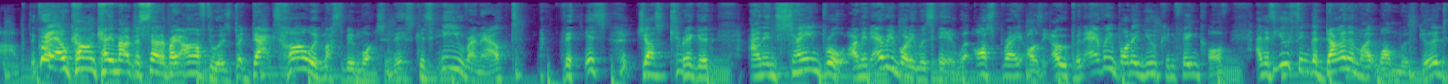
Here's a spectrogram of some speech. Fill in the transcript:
Up. The Great Khan came out to celebrate afterwards, but Dax Harwood must have been watching this because he ran out this just triggered an insane brawl. I mean, everybody was here with Ospreay, Aussie Open, everybody you can think of. And if you think the Dynamite one was good,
